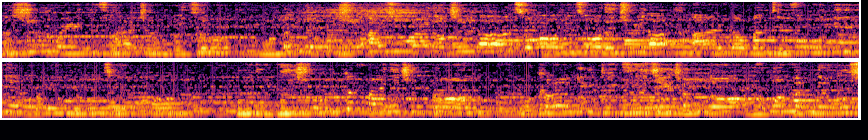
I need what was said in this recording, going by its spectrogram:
而是为你才这么做。我们的故事爱就爱到值得，错也错的值得，爱到翻天覆地也会有结果。对你说更美的承诺。我可以对自己承诺，我们的故事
